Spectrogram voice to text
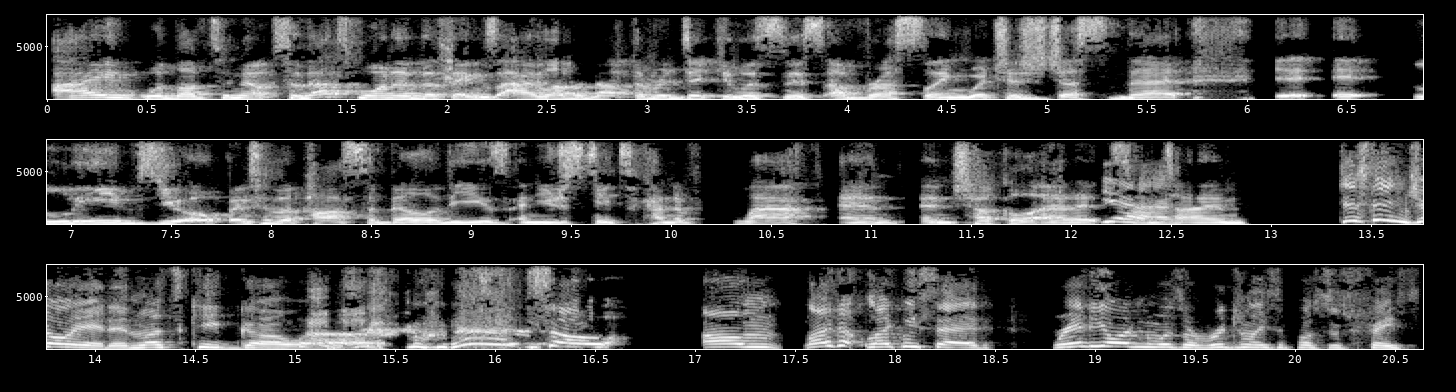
I would love to know. So that's one of the things I love about the ridiculousness of wrestling, which is just that it, it leaves you open to the possibilities, and you just need to kind of laugh and and chuckle at it Yeah. sometimes. just enjoy it and let's keep going. so, um, like like we said, Randy Orton was originally supposed to face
